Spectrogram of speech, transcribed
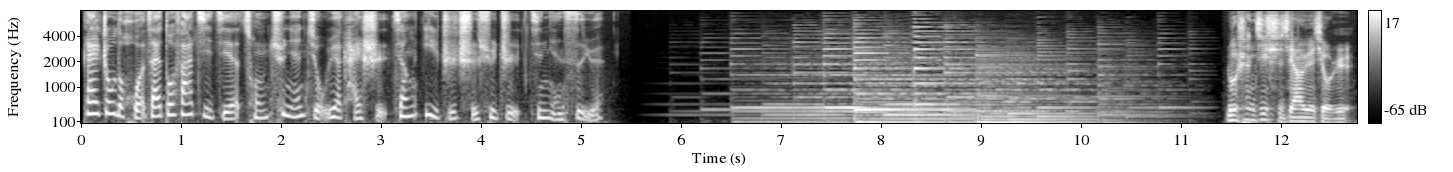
该州的火灾多发季节从去年九月开始，将一直持续至今年四月。洛杉矶时间二月九日，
